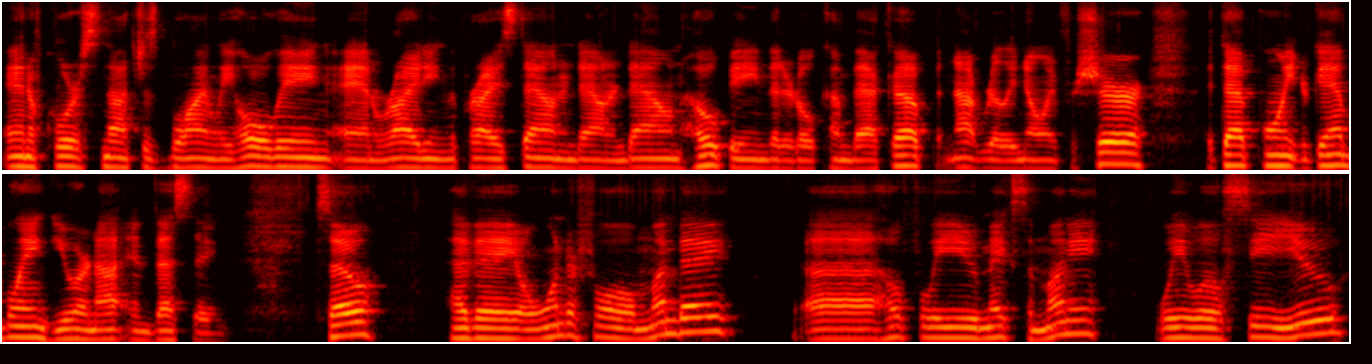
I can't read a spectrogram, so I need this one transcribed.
And of course, not just blindly holding and riding the price down and down and down, hoping that it'll come back up, but not really knowing for sure. At that point, you're gambling, you are not investing. So, have a wonderful Monday. Uh, hopefully, you make some money we will see you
